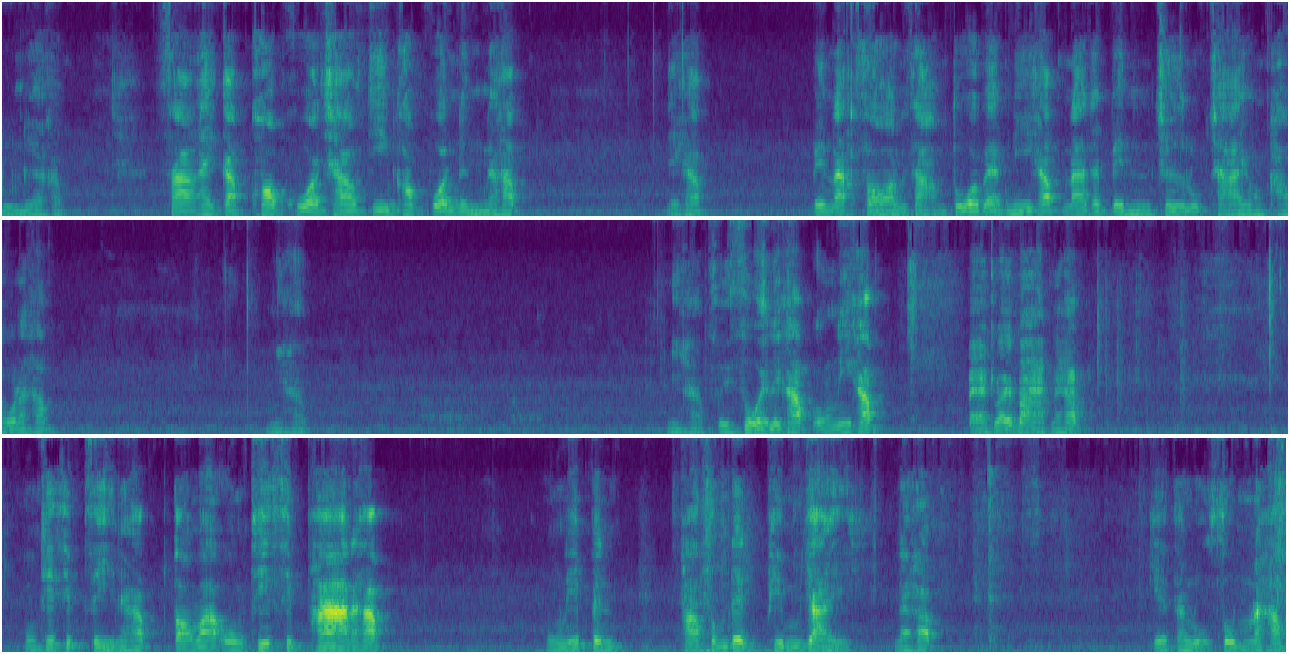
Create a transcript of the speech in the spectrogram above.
ดูเนื้อครับ สร้างให้กับครอบครัวชาวจีนครอบครัวหนึ่งนะครับ นี่ครับ เป็นอักษรสามตัวแบบนี้ครับ น่าจะเป็นชื่อลูกชายของเขานะครับ นี่ครับ นี่ครับ สวยๆเลยครับ องค์นี้ครับแปดร้อยบาทนะครับ องค์ที่สิบสี่นะครับ ต่อมาองค์ที่สิบห้านะครับ องค์นี้เป็นพระสมเด็จพิมพ์ใหญ่นะครับ เกศทะลุซุ้มนะครับ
